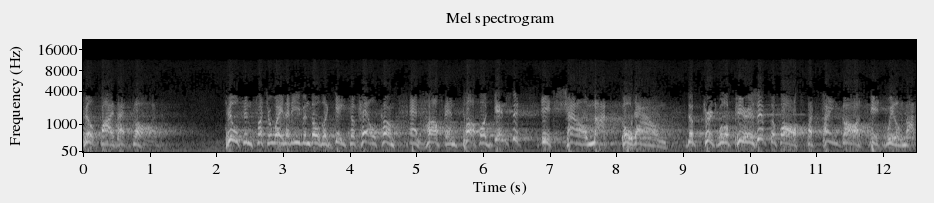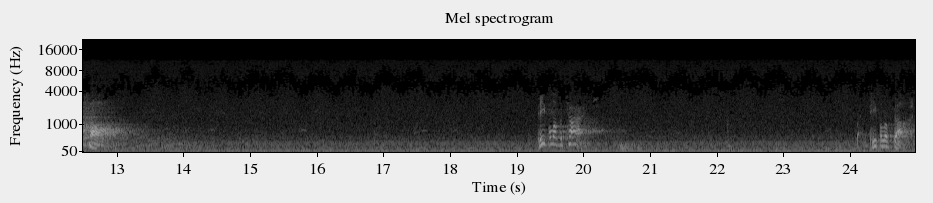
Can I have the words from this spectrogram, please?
built by that God. Built in such a way that even though the gates of hell come and huff and puff against it, it shall not go down the church will appear as if to fall, but thank God it will not fall. People of the times, but people of God.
